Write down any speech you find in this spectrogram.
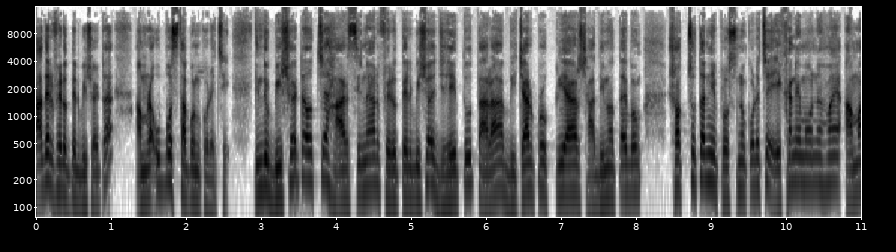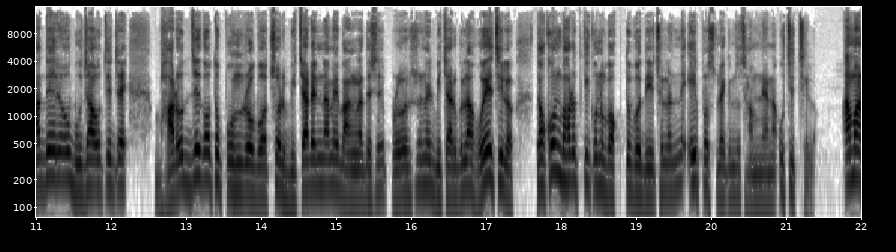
তাদের ফেরতের বিষয়টা আমরা উপস্থাপন করেছি। কিন্তু বিষয়টা হচ্ছে হারসিনার ফেরতের বিষয়, যেহেতু তারা বিচার প্রক্রিয়ার স্বাধীনতা এবং স্বচ্ছতা নিয়ে প্রশ্ন করেছে, এখানে মনে হয় আমাদেরও বোঝা উচিত যে ভারত যে গত পনেরো বছর বিচারের নামে বাংলাদেশে প্রশাসনের বিচারগুলো হয়েছিল, তখন ভারত কি কোনো বক্তব্য দিয়েছিল? না এই প্রশ্নটা কিন্তু সামনে আনা উচিত ছিল। আমার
